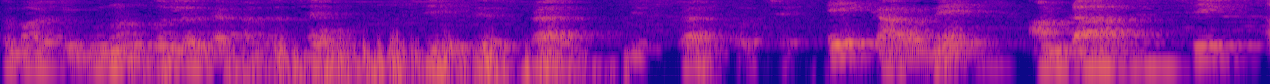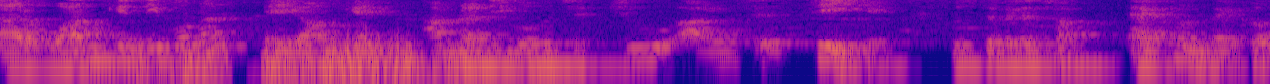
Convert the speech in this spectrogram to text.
তোমার হচ্ছে গুণন করলেও দেখা যাচ্ছে সিক্স স্কোয়ার স্কোয়ার হচ্ছে। এই কারণে আমরা সিক্স আর ওয়ান কে নিব না, এই অঙ্কে আমরা নিব হচ্ছে টু আর হচ্ছে থ্রি কে। বুঝতে পেরেছ? এখন দেখো,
